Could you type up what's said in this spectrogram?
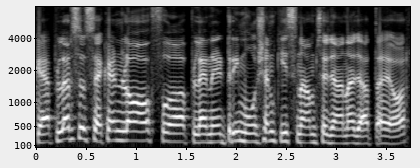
Kepler's second law of planetary motion किस नाम से जाना जाता है और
